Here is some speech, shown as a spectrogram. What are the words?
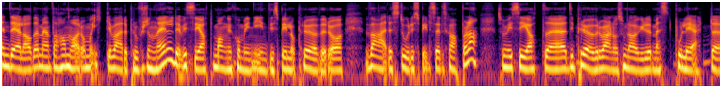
en del av det mente han var om å ikke være profesjonell, dvs. Si at mange kommer inn i indiespill og prøver å være store spillselskaper. da, Som vil si at eh, de prøver å være noe som lager det mest polerte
